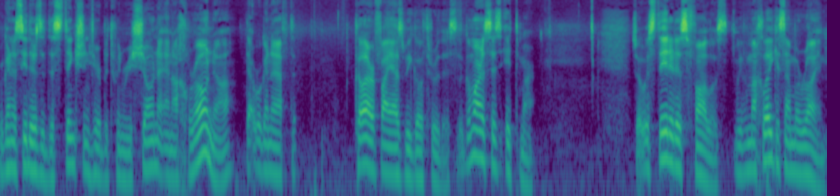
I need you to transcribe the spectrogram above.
we're going to see there's a distinction here between Rishona and Achrona that we're going to have to clarify as we go through this. The Gemara says Itmar. So it was stated as follows. We have Machlekes Amoraim.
